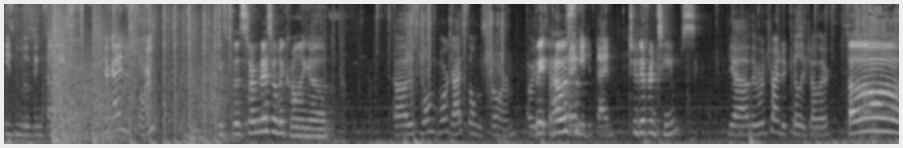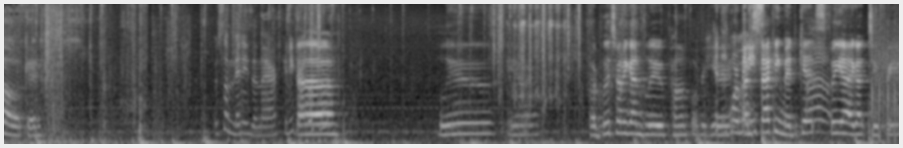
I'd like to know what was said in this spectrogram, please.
He's moving southeast. There guy in the storm. He's, the storm guy's probably crawling out. Uh, there's one more guy still in the storm. Oh, he Wait, just how died. Okay, the he died. two different teams? Yeah, they were trying to kill each other. Oh, okay. There's some minis in there. Can you grab Uh, blue, yeah. Or blue Tommy gun, blue pump over here. more I'm stacking med kits, Uh. but yeah, I got two free. those?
